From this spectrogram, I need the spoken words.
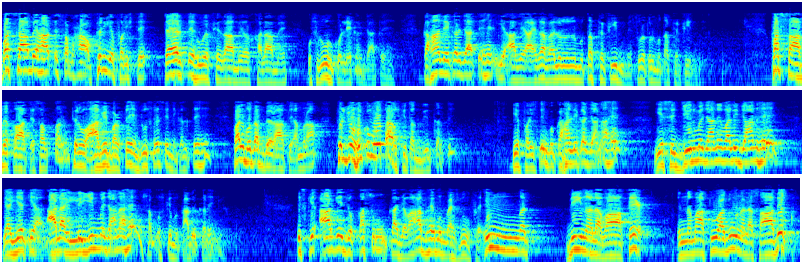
بس ساب ہاتھ سبھا پھر یہ فرشتے تیرتے ہوئے فضا میں اور خلا میں اس روح کو لے کر جاتے ہیں۔ کہاں لے کر جاتے ہیں؟ یہ آگے آئے گا ویل المتفین میں سورت المتفین میں۔ فس سابقات سبقن پھر وہ آگے بڑھتے ہیں، دوسرے سے نکلتے ہیں۔ فل مدبرات امرا پھر جو حکم ہوتا ہے اس کی تدبیر کرتے ہیں۔ یہ فرشتے ان کو کہاں لے کر جانا ہے؟ یہ سجین میں جانے والی جان ہے۔ یا یہ کہ اعلی الین میں جانا ہے، وہ سب اس کے مطابق کریں گے۔ اس کے آگے جو قسم کا جواب ہے، وہ محضوف ہے۔ ان دین الواقع انما تو ادون صادق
